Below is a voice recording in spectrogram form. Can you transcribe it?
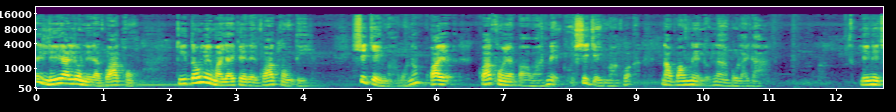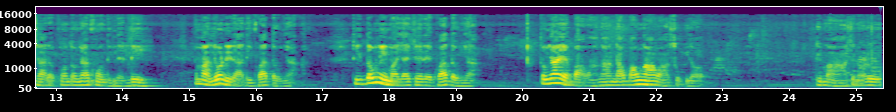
အဲ့ဒီ၄ရလွတ်နေတာခွာခွန်ဒီ3ချိန်မှာရိုက်ခဲ့တဲ့ခွာခွန်ဒီ10ချိန်မှာပေါ့နော်ခွာရဲ့ခွာခွန်ရဲ့ပါပါနှစ်ကို10ချိန်မှာခွာနောက်ပေါင်းနှစ်လို့လှမ်းပို့လိုက်တာ၄နှစ်ချတော့ခွန်3ညခွန်ဒီလေ၄အဲ့မှာလွတ်နေတာဒီခွာ3ညဒီ3ချိန်မှာရိုက်ခဲ့တဲ့ခွာ3ည တုံရရဲ့ပါဝါငါနောက်ပေါင်း9ပါဆိုပြီးတော့ဒီမှာကျွန်တော်တို့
